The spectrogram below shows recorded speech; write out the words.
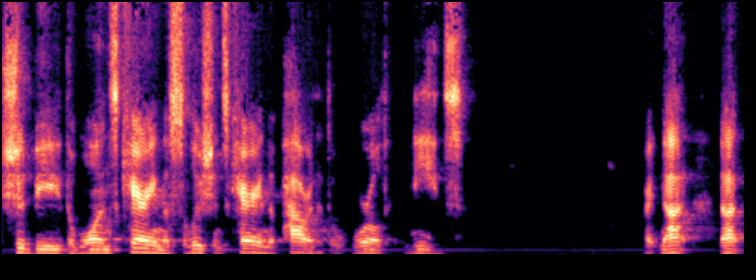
should be the ones carrying the solutions, carrying the power that the world needs. Right? Not not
